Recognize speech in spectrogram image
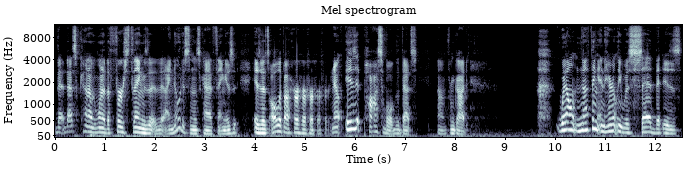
That that's kind of one of the first things that, that I notice in this kind of thing is is it's all about her, her, her, her, her. Now, is it possible that that's um, from God? Well, nothing inherently was said that is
